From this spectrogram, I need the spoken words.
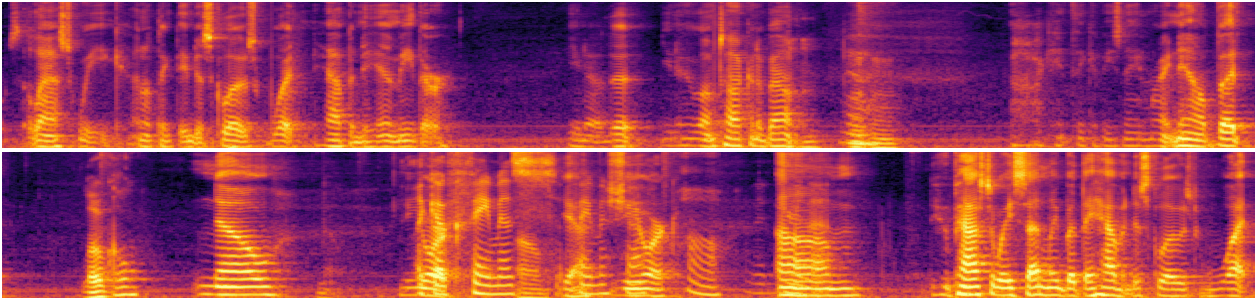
Was it last week? I don't think they disclosed what happened to him either. You know that you know who I'm talking about. Mm-hmm. Oh, I can't think of his name right now, but Local? no, New like York. a famous Yeah, famous New? York. Oh, I didn't hear that. um, who passed away suddenly, but they haven't disclosed what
